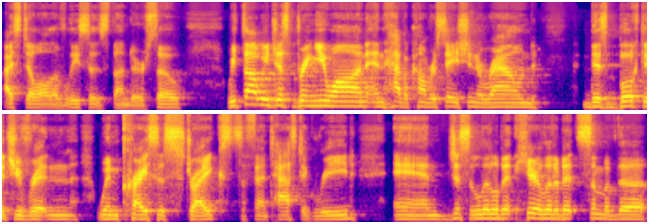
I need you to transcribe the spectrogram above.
I still all of Lisa's thunder. So we thought we'd just bring you on and have a conversation around this book that you've written, When Crisis Strikes. It's a fantastic read, and just a little bit hear a little bit some of the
